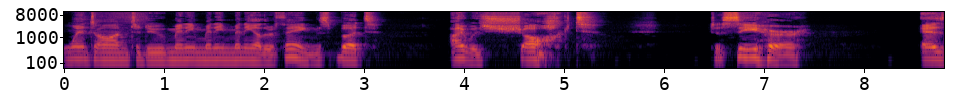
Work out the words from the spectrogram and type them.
went on to do many, many, many other things, but I was shocked to see her as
